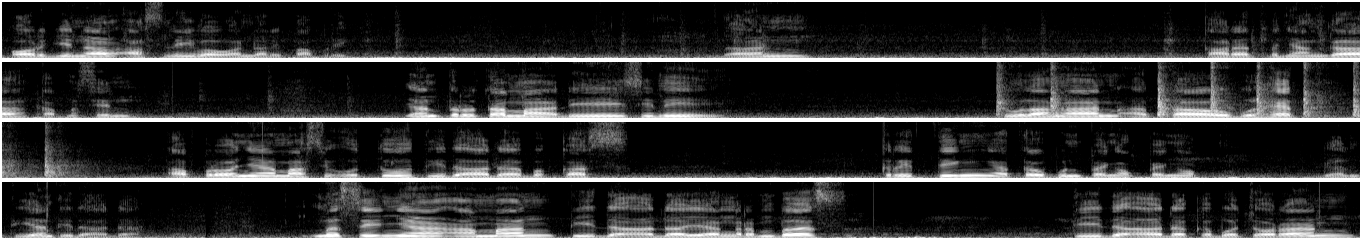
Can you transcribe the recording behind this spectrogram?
Original asli bawaan dari pabrik. Dan karet penyangga kap mesin. Yang terutama di sini tulangan atau bullhead. Apronya masih utuh tidak ada bekas keriting ataupun pengok-pengok. Gantian tidak ada. Mesinnya aman tidak ada yang rembes tidak ada kebocoran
